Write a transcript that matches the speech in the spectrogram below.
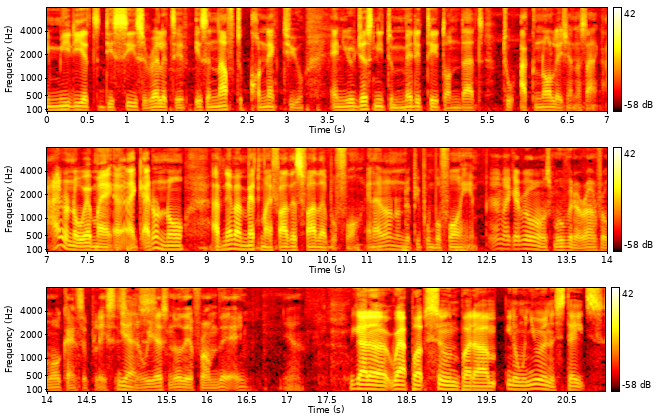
immediate deceased relative is enough to connect you and you just need to meditate on that to acknowledge and understand i don't know where my like i don't know i've never met my father's father before and i don't know the people before him And like everyone was moving around from all kinds of places. You know, we just know they're from there. Yeah. We gotta wrap up soon, but um, you know, when you were in the states,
